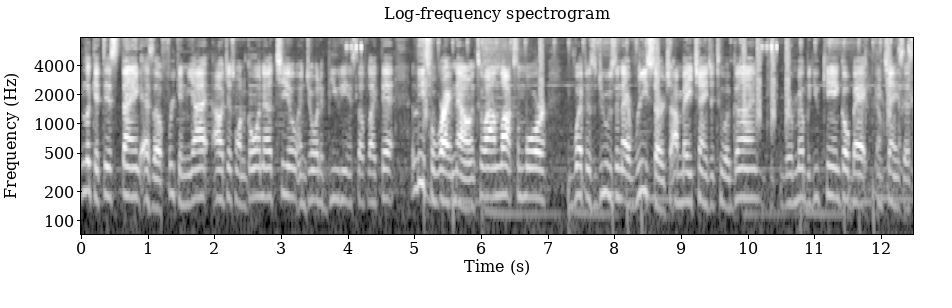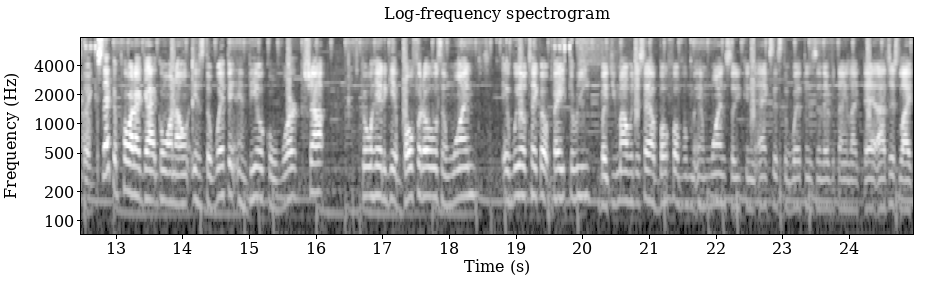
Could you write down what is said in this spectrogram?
look at this thing as a freaking yacht. I just want to go in there, chill, enjoy the beauty and stuff like that. At least for right now. Until I unlock some more weapons using that research, I may change it to a gun. Remember, you can go back and change that stuff. Second part I got going on is the weapon and vehicle workshop. Let's go ahead and get both of those in one it will take up bay three but you might well just have both of them in one so you can access the weapons and everything like that i just like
